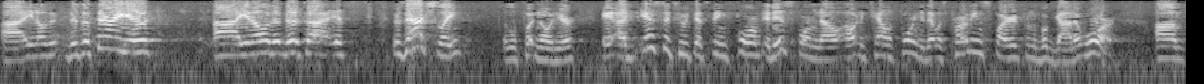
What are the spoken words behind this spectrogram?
Uh, you know, there's a theory here. Uh, you know, there's uh, it's there's actually a little footnote here, an institute that's being formed. It is formed now out in California that was partly inspired from the book God at War. Um,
